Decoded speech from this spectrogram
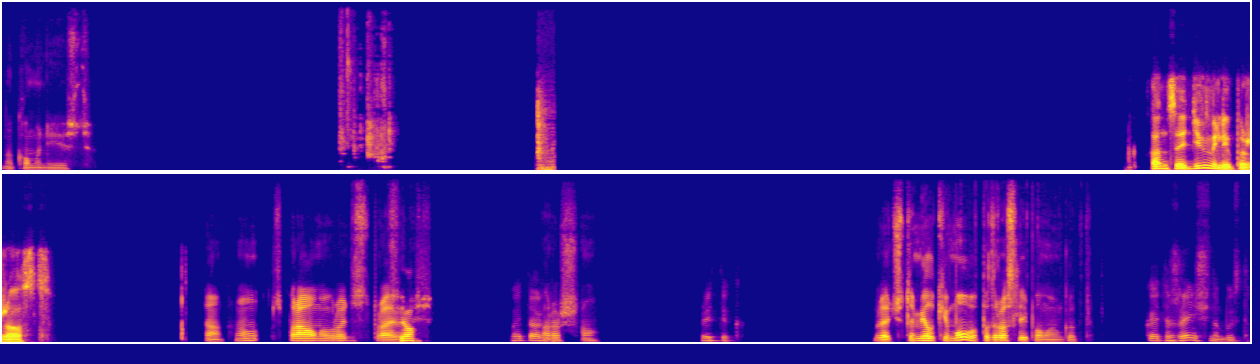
На ком они есть. Хан, зайди в мили, пожалуйста. Так, ну, справа мы вроде справились. Мы тоже. Хорошо. Притык. Блядь, что-то мелкие мовы подросли, по-моему, как-то. Какая-то женщина быстро.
